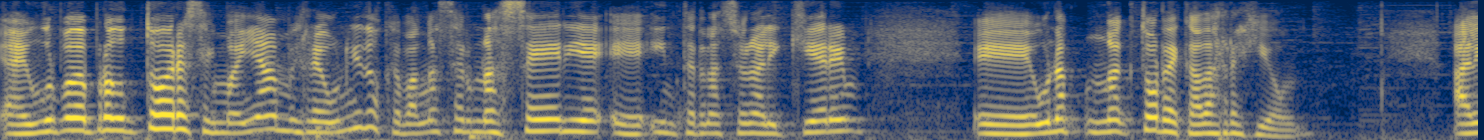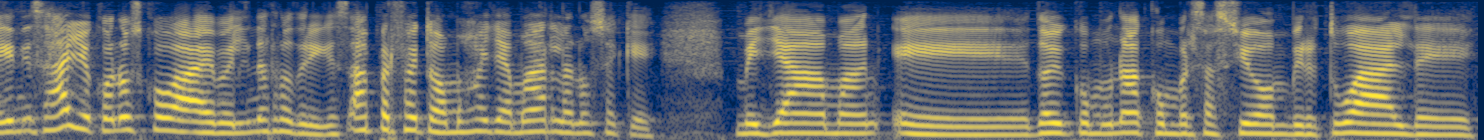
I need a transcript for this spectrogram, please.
hay un grupo de productores en Miami reunidos que van a hacer una serie eh, internacional y quieren eh, una- un actor de cada región. Alguien dice, ah, yo conozco a Evelina Rodríguez. Ah, perfecto, vamos a llamarla, no sé qué. Me llaman, eh, doy como una conversación virtual de,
